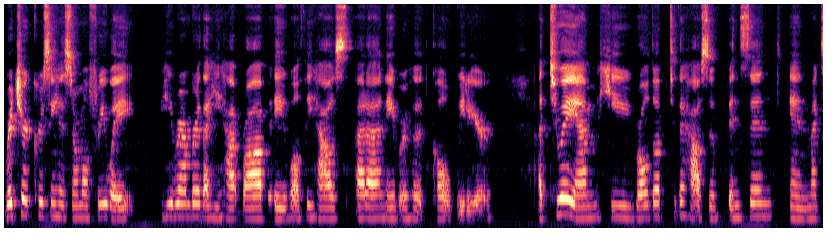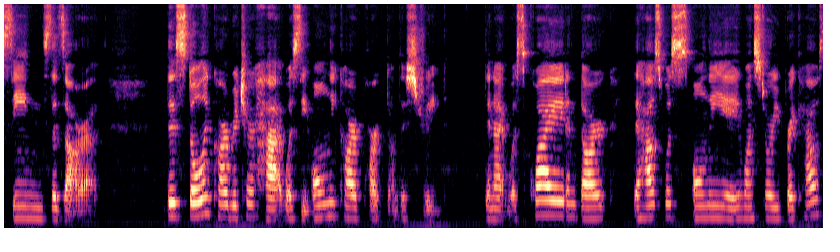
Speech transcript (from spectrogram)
richard cruising his normal freeway he remembered that he had robbed a wealthy house at a neighborhood called whittier. At 2 a.m he rolled up to the house of vincent and maxine zazzara The stolen car Richard had was the only car parked on the street. The night was quiet and dark. The house was only a one story brick house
